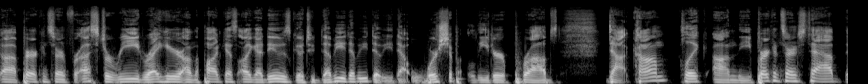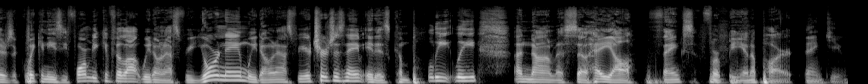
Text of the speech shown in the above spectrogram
uh, prayer concern for us to read right here on the podcast, all you got to do is go to www.worshipleaderprobs.com. Click on the prayer concerns tab. There's a quick and easy form you can fill out. We don't ask for your name, we don't ask for your church's name. It is completely anonymous. So, hey, y'all, thanks for being a part. Thank you.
